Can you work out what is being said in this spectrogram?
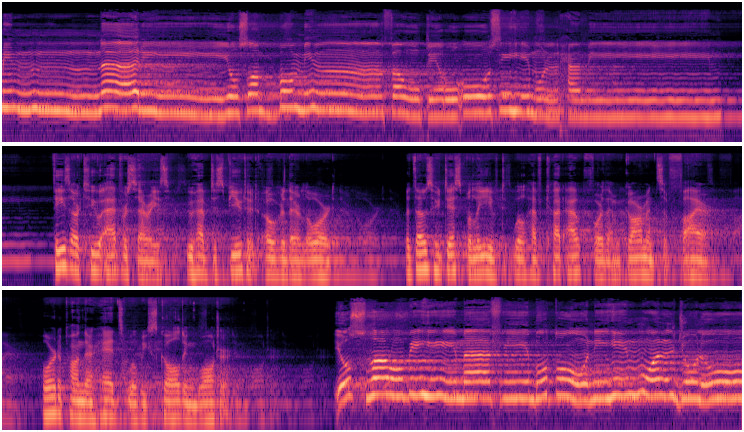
من نار يصب من فوق رؤوسهم الحميم These are two adversaries who have disputed over their Lord. But those who disbelieved will have cut out for them garments of fire. Poured upon their heads will be scalding water. يصهر به ما في بطونهم والجلود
